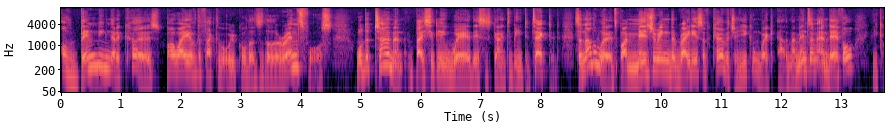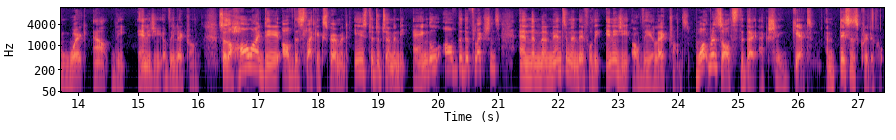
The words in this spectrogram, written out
of bending that occurs by way of the fact of what we call the Lorentz force will determine basically where this is going to be detected. So in other words, by measuring the radius of curvature, you can work out the momentum and therefore you can work out the energy of the electron. So the whole idea of the SLAC experiment is to determine the angle of the deflections and the momentum and therefore the energy of the electrons. What results did they actually get? And this is critical.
